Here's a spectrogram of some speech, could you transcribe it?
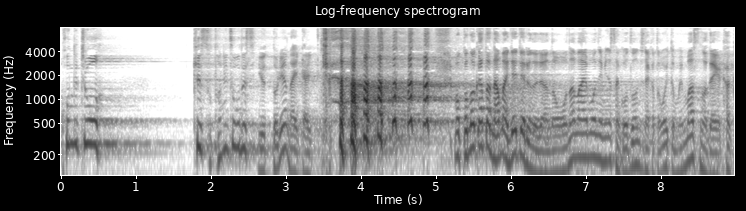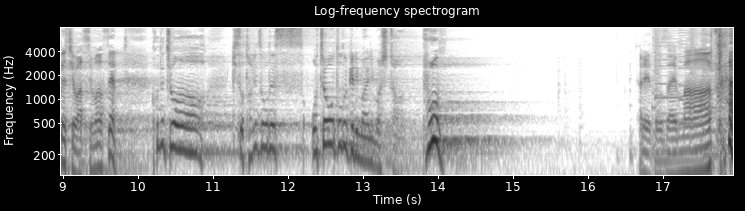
こんにちは。ケスト谷蔵です。言っとりはないかい。もうこの方名前出てるので、あの、お名前もね、皆さんご存知な方多いと思いますので、隠しはしません。こんにちは、木曽谷蔵です。お茶を届けに参りました。ブオンありがとうございます。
